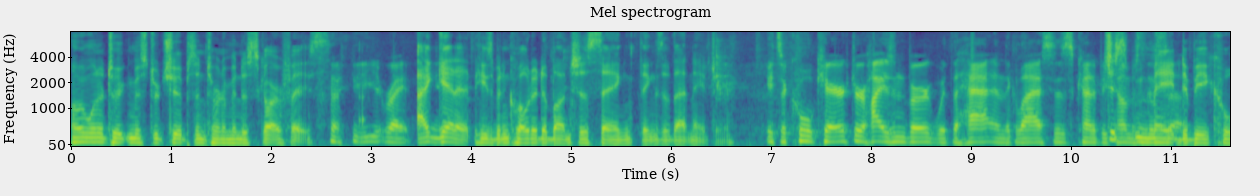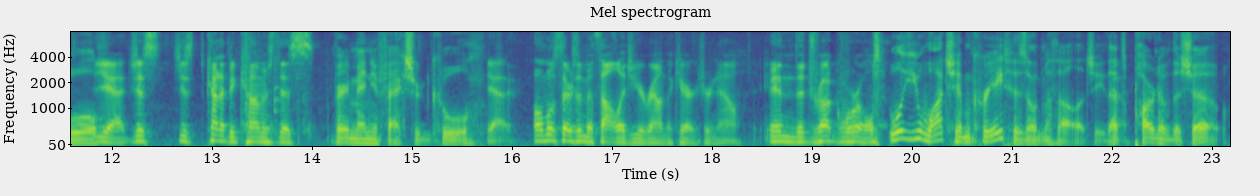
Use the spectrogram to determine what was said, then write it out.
I want to take Mr. Chips and turn him into Scarface. Right. I get it. He's been quoted a bunch as saying things of that nature. It's a cool character, Heisenberg with the hat and the glasses, kind of becomes Just this, made uh, to be cool. Yeah, just just kind of becomes this. Very manufactured cool. Yeah, almost there's a mythology around the character now in the drug world. Well, you watch him create his own mythology. That's part of the show.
